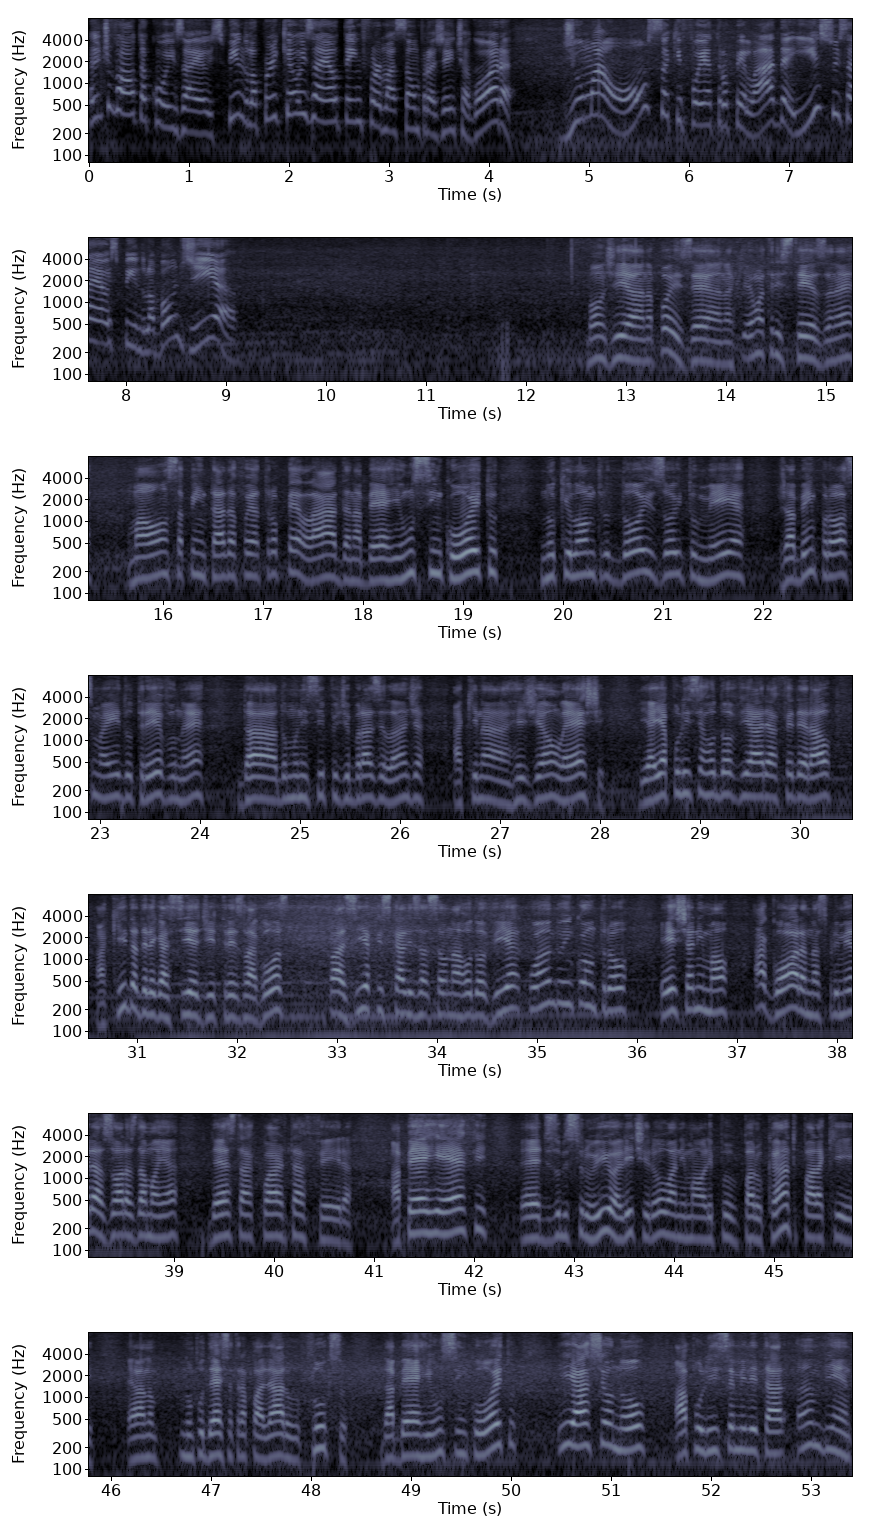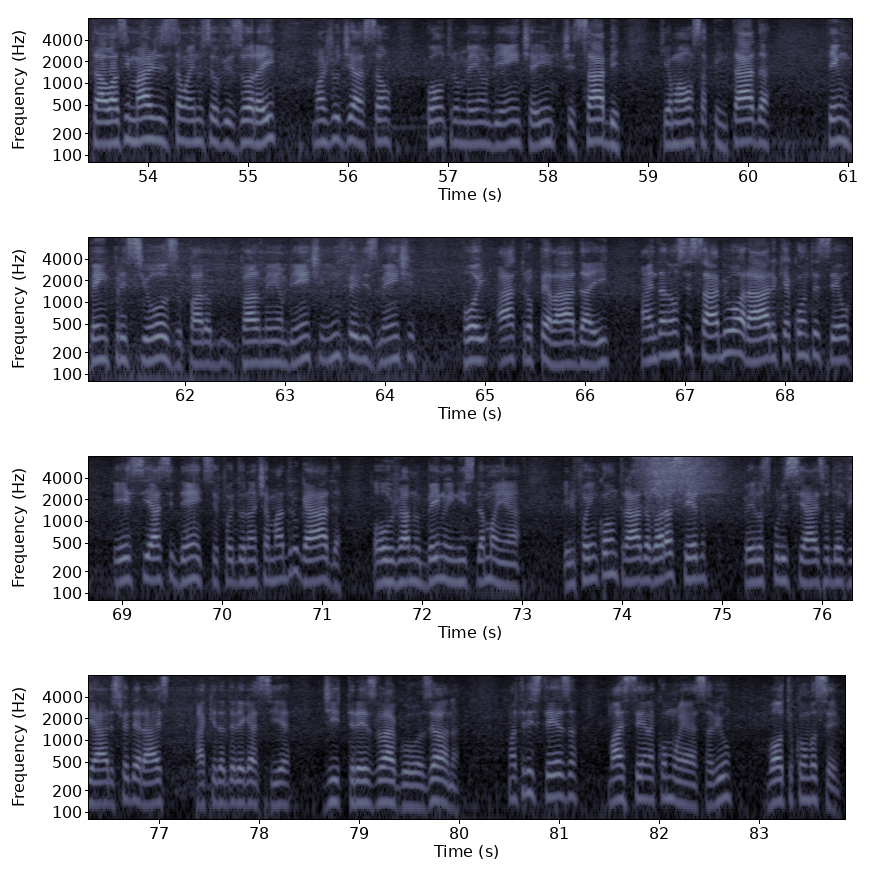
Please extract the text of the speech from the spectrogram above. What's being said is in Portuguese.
A gente volta com o Isael Espíndola, porque o Isael tem informação pra gente agora de uma onça que foi atropelada. É isso, Isael Espíndola? Bom dia. Bom dia, Ana. Pois é, Ana, é uma tristeza, né? Uma onça pintada foi atropelada na BR-158, no quilômetro 286, já bem próximo aí do trevo, né? Da, do município de Brasilândia, aqui na região leste. E aí a Polícia Rodoviária Federal, aqui da delegacia de Três Lagoas, fazia fiscalização na rodovia quando encontrou este animal agora nas primeiras horas da manhã desta quarta-feira. A PRF é, desobstruiu ali, tirou o animal ali para o canto para que ela não, não pudesse atrapalhar o fluxo da BR-158 e acionou a Polícia Militar Ambiental. As imagens estão aí no seu visor aí, uma judiação contra o meio ambiente. A gente sabe que é uma onça pintada, tem um bem precioso para o, para o meio ambiente. Infelizmente foi atropelada aí. Ainda não se sabe o horário que aconteceu esse acidente, se foi durante a madrugada ou já no, bem no início da manhã. Ele foi encontrado agora cedo pelos policiais rodoviários federais aqui da delegacia de Três Lagoas. Ana, uma tristeza, mais cena como essa, viu? Volto com você.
